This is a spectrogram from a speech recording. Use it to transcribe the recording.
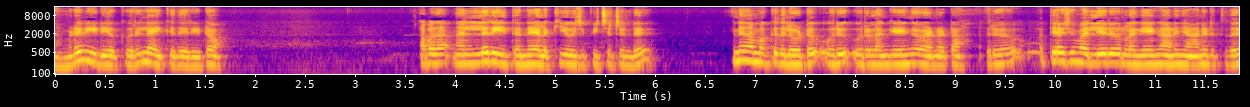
നമ്മുടെ വീഡിയോക്ക് ഒരു ലൈക്ക് തരും കേട്ടോ അപ്പോൾ നല്ല രീതിയിൽ തന്നെ ഇളക്കി യോജിപ്പിച്ചിട്ടുണ്ട്. ഇനി നമുക്കിതിലോട്ട് ഒരു ഉരുളൻകിഴങ്ങ് വേണം കേട്ടോ. ഒരു അത്യാവശ്യം വലിയൊരു ഉരുളങ്കേങ്ങാണ് ഞാനെടുത്തത്.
